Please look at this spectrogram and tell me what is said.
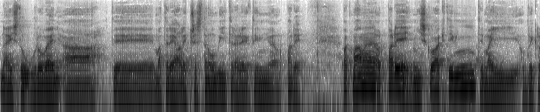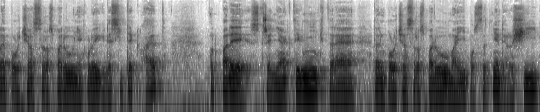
na jistou úroveň a ty materiály přestanou být radioaktivními odpady. Pak máme odpady nízkoaktivní, ty mají obvykle polčas rozpadu několik desítek let. Odpady středně aktivní, které ten poločas rozpadu mají podstatně delší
